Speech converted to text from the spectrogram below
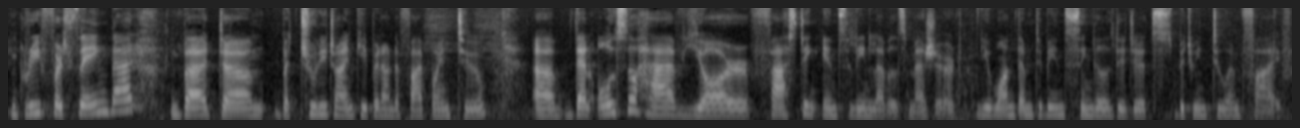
grief for saying that, but um, but truly try and keep it under 5.2. Uh, then also have your fasting insulin levels measured. You want them to be in single digits between two and five.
